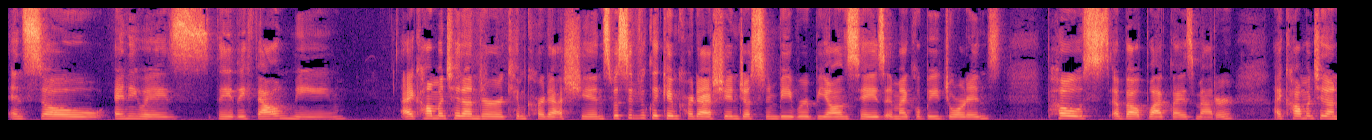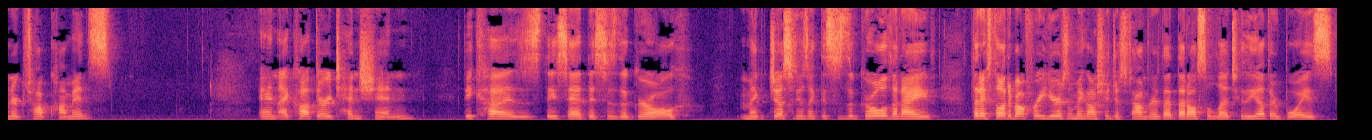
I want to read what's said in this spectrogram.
And so, anyways, they they found me. I commented under Kim Kardashian, specifically Kim Kardashian, Justin Bieber, Beyonce's, and Michael B. Jordan's posts about Black Lives Matter. I commented under top comments and I caught their attention because they said this is the girl like Justin was like this is the girl that I that I've thought about for years. Oh my gosh, I just found her. That that also led to the other boys.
